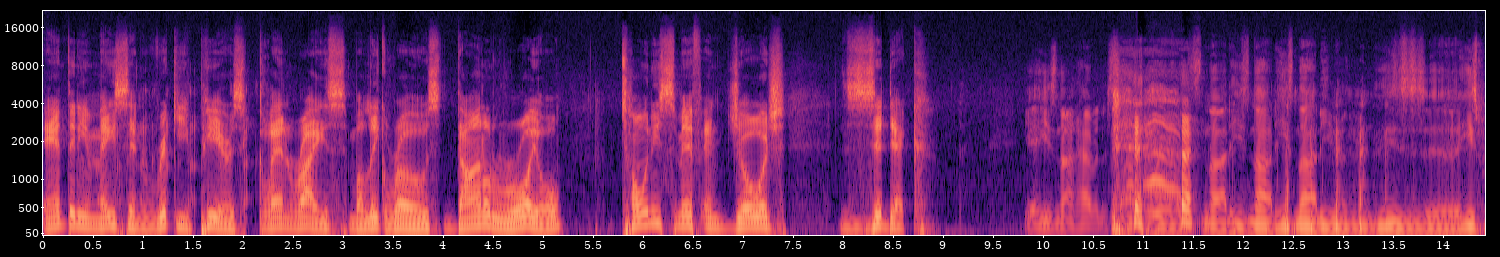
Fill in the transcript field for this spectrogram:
Anthony Mason, Ricky Pierce, Glen Rice, Malik Rose, Donald Royal, Tony Smith, and George Zidek. Yeah, he's not having the same career. It's not. He's not. He's not even. He's uh, he's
